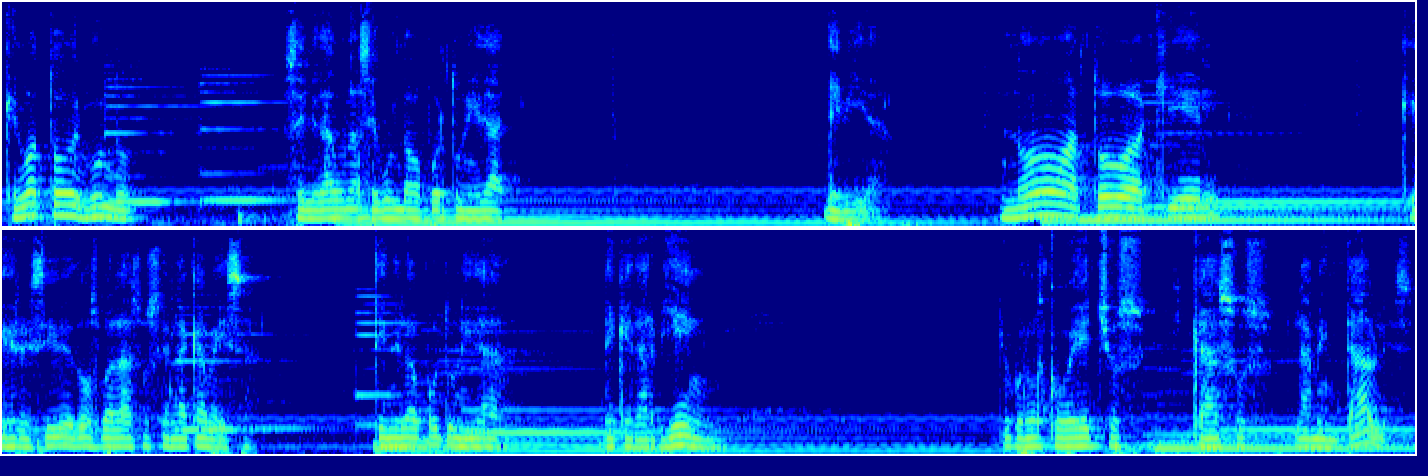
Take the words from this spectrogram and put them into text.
que no a todo el mundo se le da una segunda oportunidad de vida. No a todo aquel que recibe dos balazos en la cabeza tiene la oportunidad de quedar bien. Yo conozco hechos y casos lamentables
